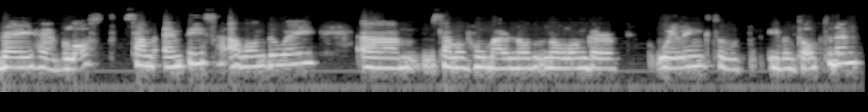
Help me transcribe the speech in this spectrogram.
They have lost some MPs along the way, um, some of whom are no, no longer willing to even talk to them.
